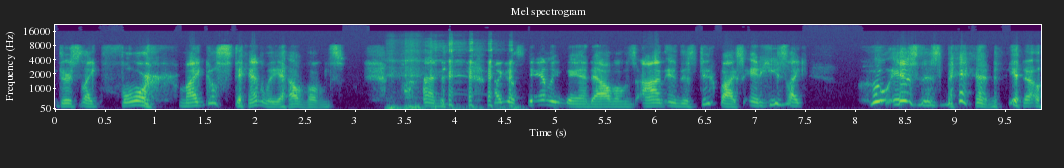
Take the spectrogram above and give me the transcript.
there's like four Michael Stanley albums on Michael Stanley band albums on in this jukebox, and he's like, who is this band? You know,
